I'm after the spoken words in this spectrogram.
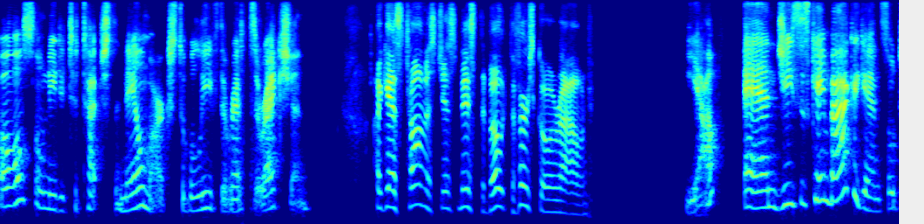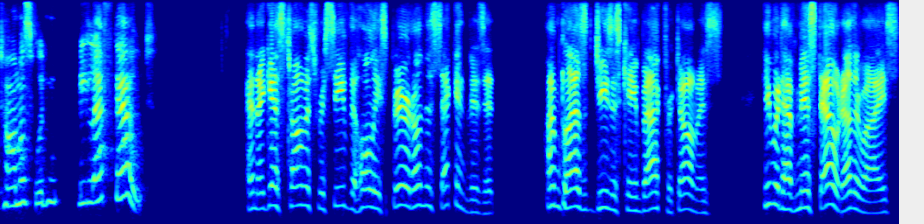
also needed to touch the nail marks to believe the resurrection. I guess Thomas just missed the boat the first go around. Yeah, and Jesus came back again, so Thomas wouldn't be left out. And I guess Thomas received the Holy Spirit on the second visit. I'm glad that Jesus came back for Thomas. He would have missed out otherwise.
